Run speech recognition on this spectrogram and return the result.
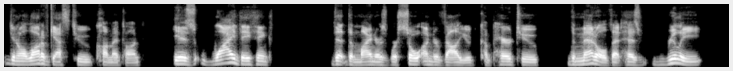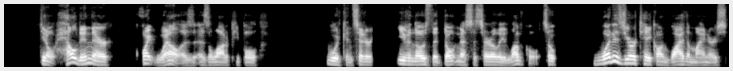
you know, a lot of guests to comment on is why they think that the miners were so undervalued compared to the metal that has really, you know, held in there quite well as, as a lot of people would consider, even those that don't necessarily love gold. So what is your take on why the miners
